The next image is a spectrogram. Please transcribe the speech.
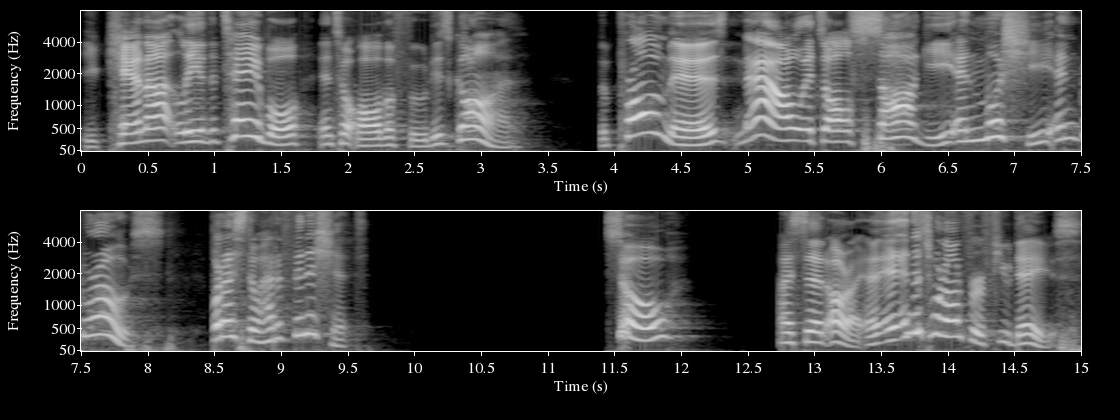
you cannot leave the table until all the food is gone. The problem is now it's all soggy and mushy and gross, but I still had to finish it. So I said, all right. And, and this went on for a few days.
